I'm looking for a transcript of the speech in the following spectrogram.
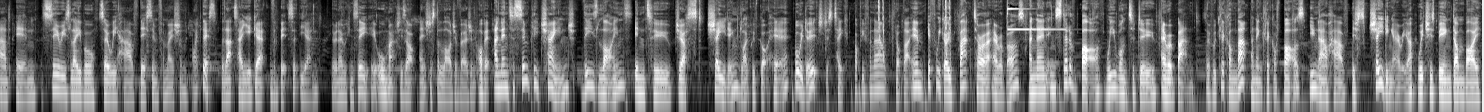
add in a series label. So we have this information like this. So that's how you get the bits at the end. So now we can see it all matches up and it's just a larger version of it. And then to simply change these lines into just shading like we've got here, all we do is just take a copy for now, drop that in. If we go back to our error bars and then instead of bar, we want to do error band. So if we click on that and then click off bars, you now have this shading area, which is being done by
